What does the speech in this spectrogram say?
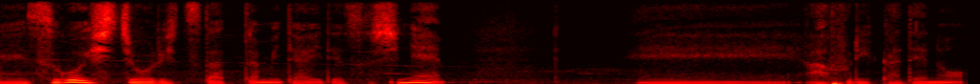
えー、すごい視聴率だったみたいですしね、えー、アフリカでの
